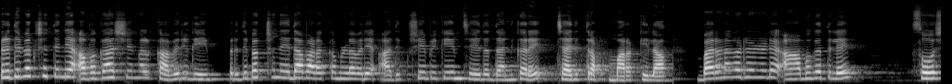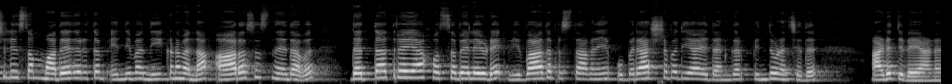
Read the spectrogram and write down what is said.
പ്രതിപക്ഷത്തിന്റെ അവകാശങ്ങൾ കവരുകയും പ്രതിപക്ഷ നേതാവ് അടക്കമുള്ളവരെ അധിക്ഷേപിക്കുകയും ചെയ്ത ധൻഖറെ ചരിത്രം മറക്കില്ല. ഭരണഘടനയുടെ ആമുഖത്തിലെ സോഷ്യലിസം മതേതരത്വം എന്നിവ നീക്കണമെന്ന ആർ എസ് എസ് നേതാവ് ദത്താത്രേയ ഹൊസബേലയുടെ വിവാദ പ്രസ്താവനയെ ഉപരാഷ്ട്രപതിയായ ധൻഖർ പിന്തുണച്ചത് അടുത്തിടെയാണ്.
